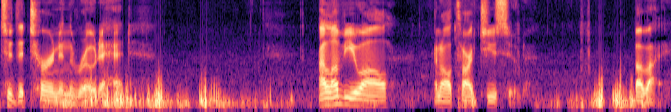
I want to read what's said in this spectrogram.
to the turn in the road ahead. I love you all, and I'll talk to you soon. Bye bye.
